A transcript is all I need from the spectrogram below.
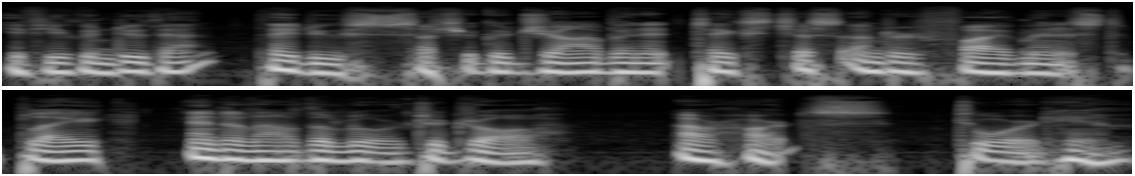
if you can do that? They do such a good job, and it takes just under five minutes to play and allow the Lord to draw our hearts toward Him.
